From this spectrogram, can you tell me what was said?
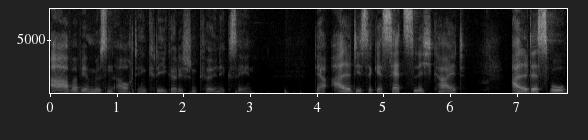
aber wir müssen auch den kriegerischen König sehen, der all diese Gesetzlichkeit, all das, wo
